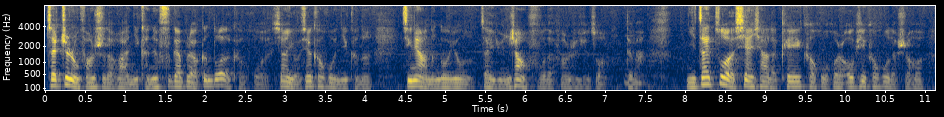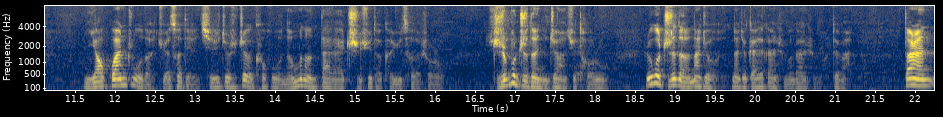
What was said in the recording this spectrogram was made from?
在这种方式的话，你肯定覆盖不了更多的客户。像有些客户，你可能尽量能够用在云上服务的方式去做，对吧？你在做线下的 KA 客户或者 OP 客户的时候，你要关注的决策点其实就是这个客户能不能带来持续的可预测的收入，值不值得你这样去投入？如果值得，那就那就该干什么干什么，对吧？当然，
